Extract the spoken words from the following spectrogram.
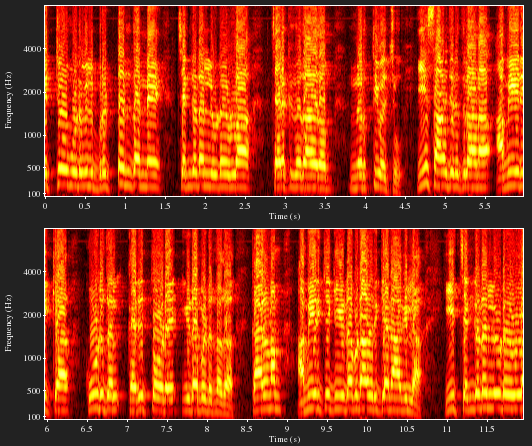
ഏറ്റവും ഒടുവിൽ ബ്രിട്ടൻ തന്നെ ചെങ്കടലിലൂടെയുള്ള ചരക്ക് ഗതാഗതം നിർത്തിവച്ചു. ഈ സാഹചര്യത്തിലാണ് അമേരിക്ക കൂടുതൽ കരുത്തോടെ ഇടപെടുന്നത്. കാരണം അമേരിക്കയ്ക്ക് ഇടപെടാതിരിക്കാനാകില്ല. ഈ ചെങ്കടലിലൂടെയുള്ള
